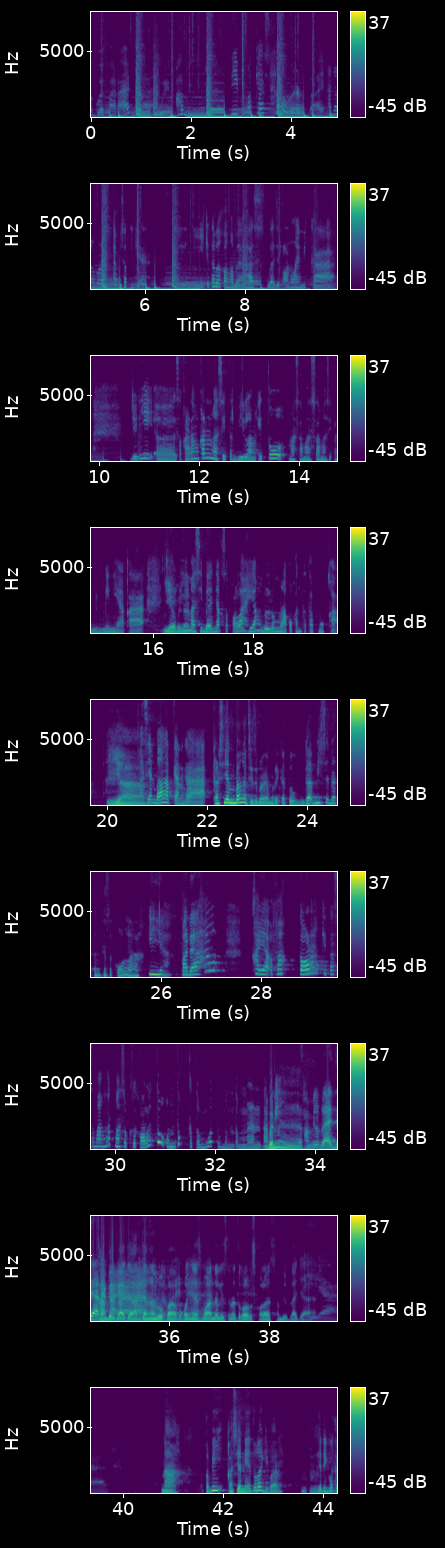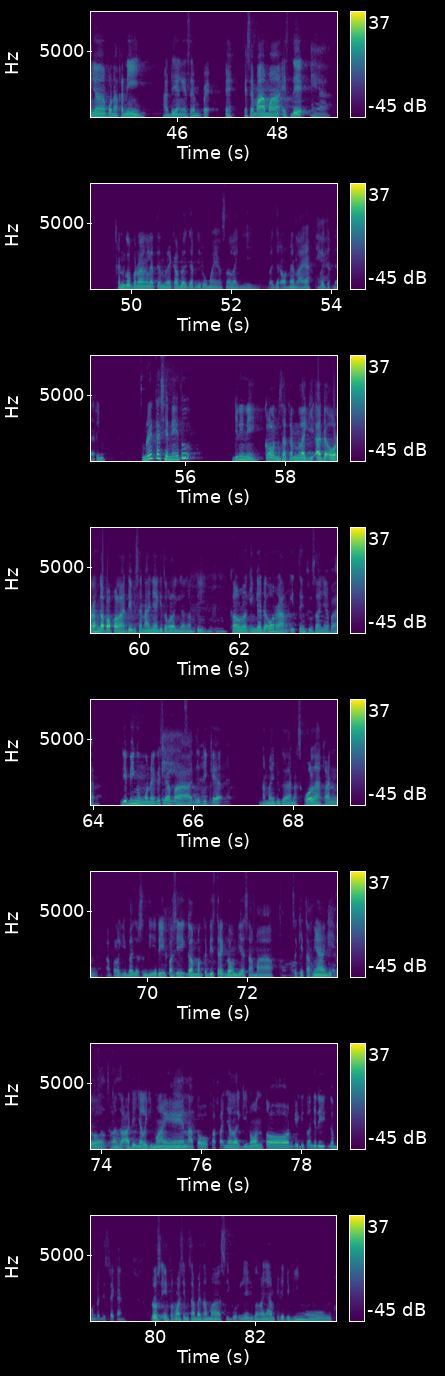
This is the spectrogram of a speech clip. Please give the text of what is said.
Sama gue Farah dan gue Abi di podcast Hello World by Underworld episode 3 Kali ini kita bakal ngebahas belajar online nih kak jadi eh, sekarang kan masih terbilang itu masa-masa masih pandemi nih ya kak. Iya Jadi benar masih banyak sekolah yang belum melakukan tatap muka. Iya Kasian banget kan kak? Kasian banget sih sebenarnya mereka tuh nggak bisa datang ke sekolah Iya, padahal kayak faktor kita semangat masuk sekolah tuh untuk ketemu teman-teman, tapi Bener sambil belajar ya Sambil Kak, belajar ya. Jangan Sambil lupa Pokoknya belajar. semua anda listener tuh kalau ke sekolah sambil belajar Iya. Nah Tapi kasiannya itu lagi Far Mm-mm. Jadi gue punya ponakan nih Ada yang SMP Eh SMA sama SD Iya. kan gue pernah ngeliatin mereka belajar di rumah ya, misalnya lagi belajar online lah ya, Iya. belajar daring. Sebenarnya kasiannya itu gini nih, kalau misalkan lagi ada orang nggak apa-apa lah, dia bisa nanya gitu kalau lagi nggak ngerti. Mm-mm-mm. Kalau lagi nggak ada orang, itu yang susahnya Far. Dia bingung mau nanya ke Iya siapa. sih, Jadi kayak benar, namanya juga anak sekolah kan, apalagi belajar sendiri, Mm-mm. pasti gampang ke distract dong dia sama benar. Oh, sekitarnya betul. Iya, gitu. betul, Misalkan betul. adiknya lagi main Iya. atau kakaknya lagi nonton kayak gitu kan jadi gampang ke distract kan. Terus informasi yang disampaikan sama si gurunya juga nggak nyampe jadi bingung.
